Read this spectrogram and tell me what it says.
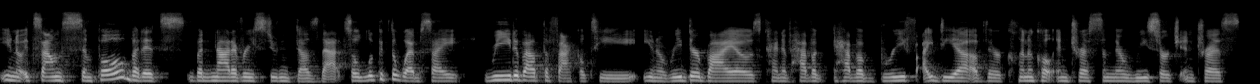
you know, it sounds simple, but it's, but not every student does that. So look at the website, read about the faculty you know read their bios kind of have a have a brief idea of their clinical interests and their research interests.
